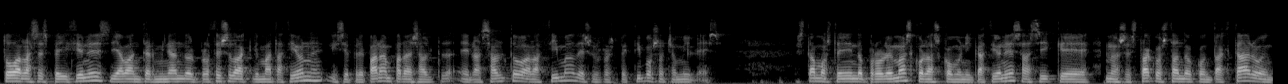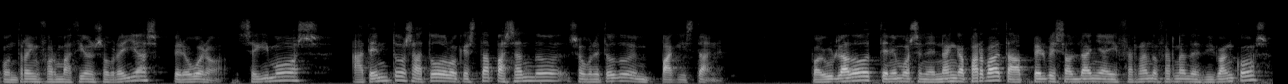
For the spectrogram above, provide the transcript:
Todas las expediciones ya van terminando el proceso de aclimatación y se preparan para el asalto a la cima de sus respectivos 8000. Estamos teniendo problemas con las comunicaciones, así que nos está costando contactar o encontrar información sobre ellas, pero bueno, seguimos atentos a todo lo que está pasando, sobre todo en Pakistán. Por un lado, tenemos en el Nanga Parbat a Pelve Saldaña y Fernando Fernández Vivancos.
